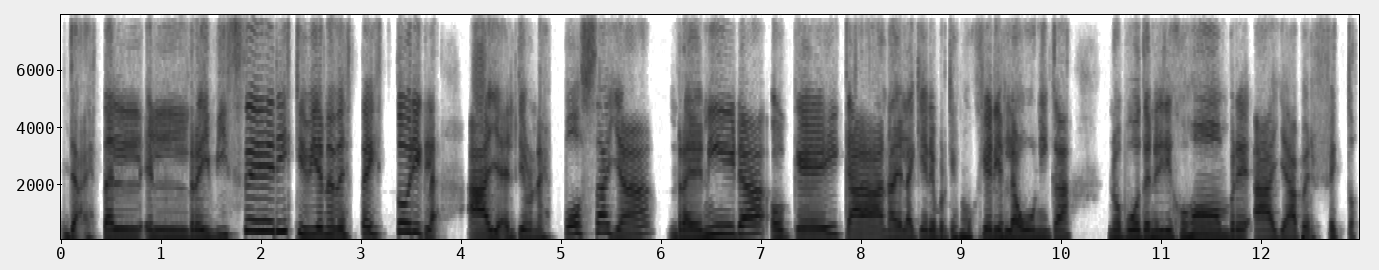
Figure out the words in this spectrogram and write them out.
ya, está el, el rey Viserys que viene de esta historia, ah, ya, él tiene una esposa, ya, Rhaenyra, ok, K, nadie la quiere porque es mujer y es la única, no pudo tener hijos hombres, ah, ya, perfecto,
